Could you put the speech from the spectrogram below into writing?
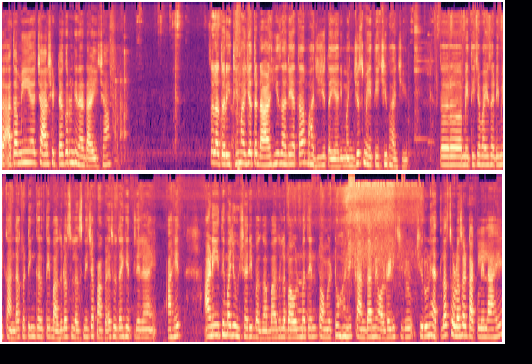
आता मी चार शिट्ट्या करून घेणार डाळीच्या. चला तर इथे माझी आता डाळ ही झाली आता भाजीची तयारी म्हणजेच मेथीची भाजी. तर मेथीच्या भाजीसाठी मी कांदा कटिंग करते. बाजूलाच लसणीच्या पाकळ्यासुद्धा घेतलेल्या आहे- आहेत. आणि इथे माझी हुशारी बघा बाजूला बाऊलमध्ये टोमॅटो आणि कांदा मी ऑलरेडी चिरू चिरून ह्यातलाच थोडासा टाकलेला आहे.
